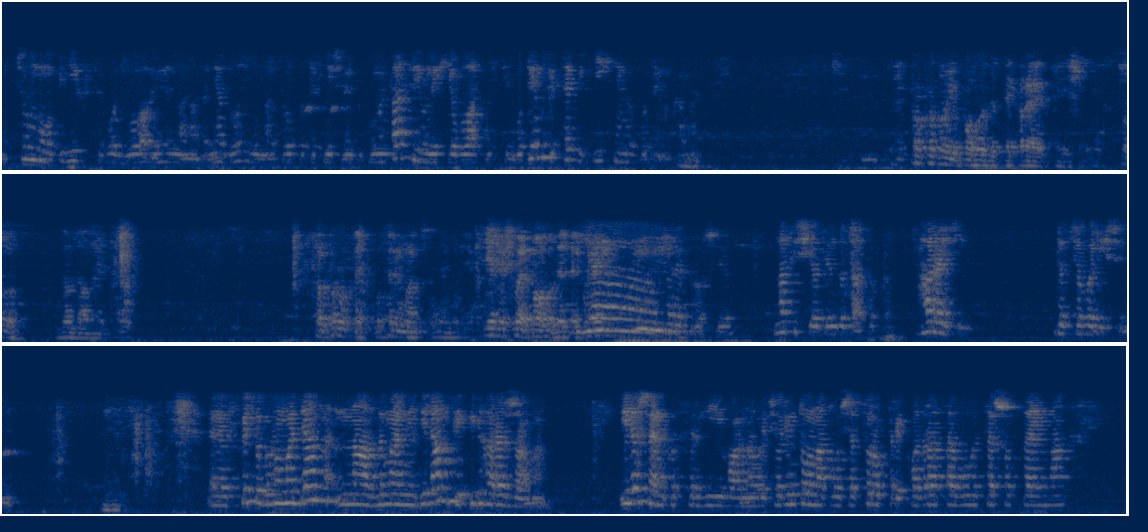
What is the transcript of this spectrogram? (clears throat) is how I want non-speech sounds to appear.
На цьому їх всього двоє на надання дозволу на розробку технічної документації. У них є власності будинки, це під їхніми будинками. Пропоную погодити проект рішення. Хто за даний проект? Хто проти? Утримався немає. Вирішили погодити проект. Я перепрошую. У нас ще один додаток. Гаражі до цього рішення. Е, Список громадян на земельні ділянки під гаражами. Іляшенко Сергій Іванович, орієнтовна площа 43 квадрата, вулиця Шосейна.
